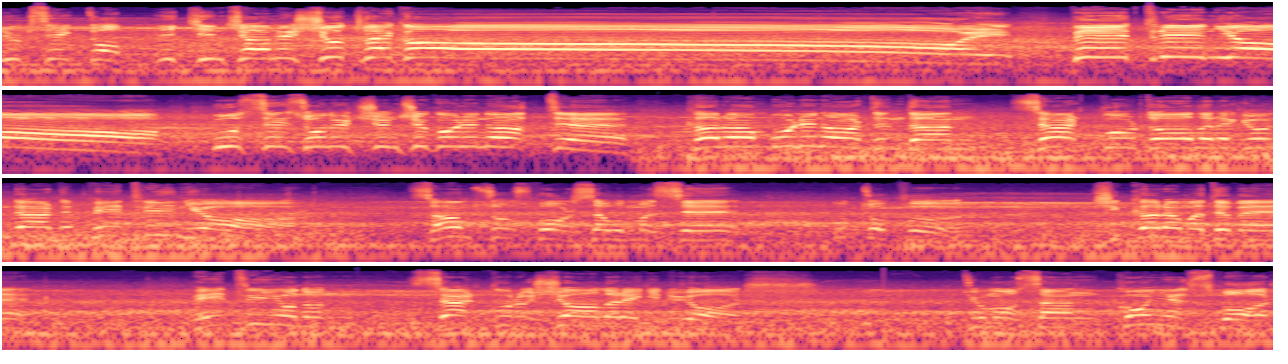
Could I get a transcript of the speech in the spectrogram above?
Yüksek top. İkinci hamle şut ve gol. Pedrinho. Bu sezon üçüncü golünü attı. Karambolün ardından sert vurdu ağlara gönderdi Pedrinho. Samsun Spor savunması bu topu çıkaramadı ve Pedrinho'nun sert vuruşu ağlara gidiyor. Tümosan Konya Spor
